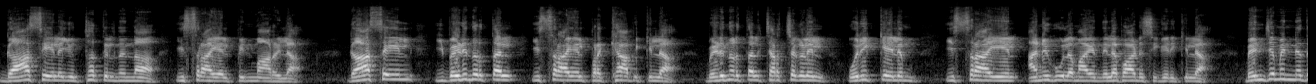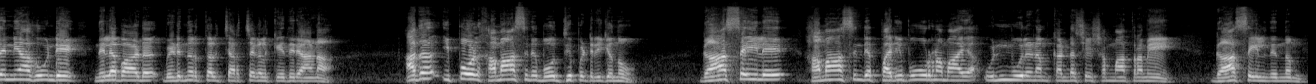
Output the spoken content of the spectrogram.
ഗാസയിലെ യുദ്ധത്തിൽ നിന്ന് ഇസ്രായേൽ പിന്മാറില്ല. ഗാസയിൽ ഈ വെടിനിർത്തൽ ഇസ്രായേൽ പ്രഖ്യാപിക്കില്ല. വെടിനിർത്തൽ ചർച്ചകളിൽ ഒരിക്കലും ഇസ്രായേൽ അനുകൂലമായ നിലപാട് സ്വീകരിക്കില്ല. ബെഞ്ചമിൻ നെതന്യാഹുവിന്റെ നിലപാട് വെടിനിർത്തൽ ചർച്ചകൾക്കെതിരാണ്. അത് ഇപ്പോൾ ഹമാസിന് ബോധ്യപ്പെട്ടിരിക്കുന്നു. ഗാസയിലെ ഹമാസിന്റെ പരിപൂർണമായ ഉന്മൂലനം കണ്ട ശേഷം മാത്രമേ ഗാസയിൽ നിന്നും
